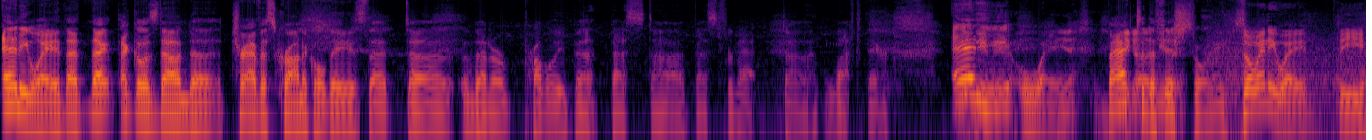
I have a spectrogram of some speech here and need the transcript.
anyway, that, that that goes down to Travis Chronicle days that uh, that are probably be- best uh, best for that uh, left there. Maybe we- Anyway, yeah, back to a- the fish a- story. So anyway, the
